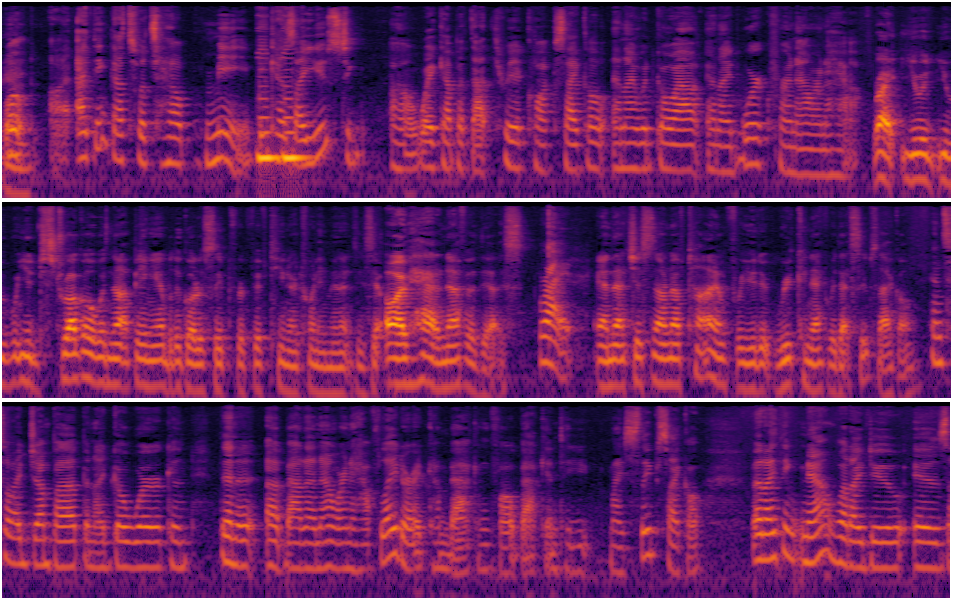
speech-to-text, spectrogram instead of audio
well, I, I think that's what's helped me because mm-hmm. I used to uh, wake up at that three o'clock cycle, and I would go out and I'd work for an hour and a half. Right. You would you you'd struggle with not being able to go to sleep for fifteen or twenty minutes. And you say, "Oh, I've had enough of this." Right. And that's just not enough time for you to reconnect with that sleep cycle. And so I'd jump up and I'd go work, and then a, about an hour and a half later, I'd come back and fall back into my sleep cycle. But I think now what I do is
